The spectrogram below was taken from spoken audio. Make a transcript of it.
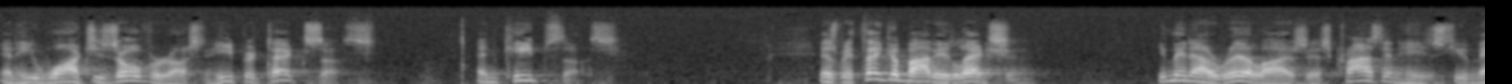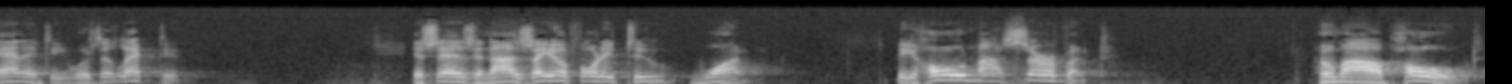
And he watches over us and he protects us and keeps us. As we think about election, you may not realize this. Christ in his humanity was elected. It says in Isaiah 42 1 Behold my servant, whom I uphold.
